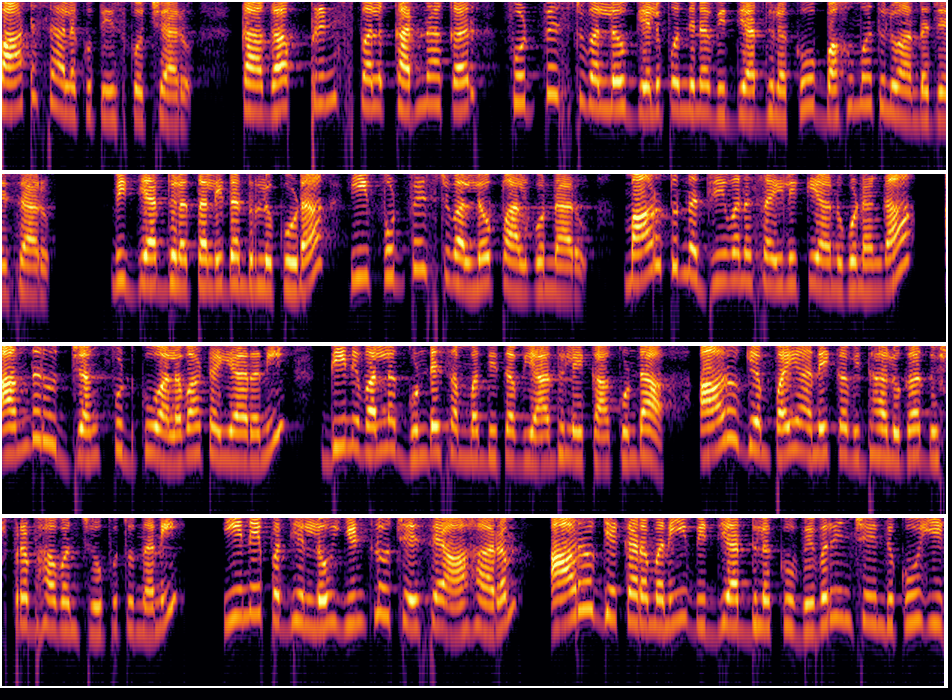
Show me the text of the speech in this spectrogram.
పాఠశాలకు తీసుకొచ్చారు. కాగా ప్రిన్సిపల్ కర్ణాకర్ ఫుడ్ ఫెస్టివల్లో గెలుపొందిన విద్యార్థులకు బహుమతులు అందజేశారు. విద్యార్థుల తల్లిదండ్రులు కూడా ఈ ఫుడ్ ఫెస్టివల్లో పాల్గొన్నారు. మారుతున్న జీవన శైలికి అనుగుణంగా అందరూ జంక్ ఫుడ్కు అలవాటయ్యారని దీనివల్ల గుండె సంబంధిత వ్యాధులే కాకుండా ఆరోగ్యంపై అనేక విధాలుగా దుష్ప్రభావం చూపుతుందని ఈ నేపథ్యంలో ఇంట్లో చేసే ఆహారం ఆరోగ్యకరమని విద్యార్థులకు వివరించేందుకు ఈ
